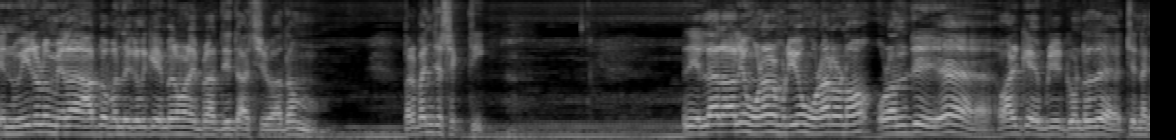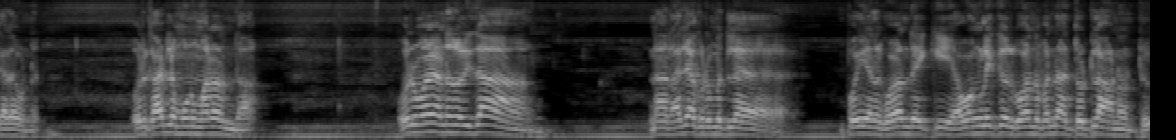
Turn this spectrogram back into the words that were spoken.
என் உயிரிலும் எல்லா ஆத்ம பந்துகளுக்கு எம்பெருமானை பிரார்த்தித்த ஆசீர்வாதம். பிரபஞ்ச சக்தி. இது எல்லாராலையும் உணர முடியும் உணரணும் உணர்ந்து வாழ்க்கை எப்படி இருக்குன்றது சின்ன கதை ஒன்று ஒரு காட்டில் மூணு மரம் இருந்தான் ஒரு மரம் என்ன சொல்லி தான் நான் ராஜா குடும்பத்தில் போய் அந்த குழந்தைக்கு அவங்களுக்கு ஒரு குழந்தை வந்து அது தொட்டில் ஆகணுன்ட்டு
